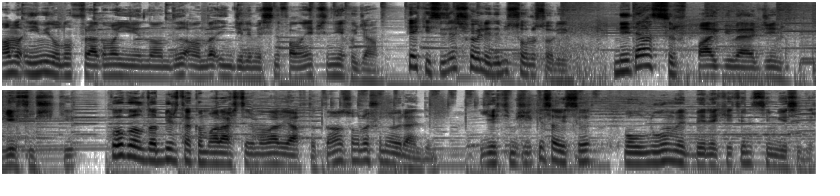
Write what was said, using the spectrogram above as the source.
Ama emin olun fragman yayınlandığı anda incelemesini falan hepsini yapacağım. Peki size şöyle de bir soru sorayım. Neden sırf Bay Güvercin 72? Google'da bir takım araştırmalar yaptıktan sonra şunu öğrendim. 72 sayısı bolluğun ve bereketin simgesidir.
